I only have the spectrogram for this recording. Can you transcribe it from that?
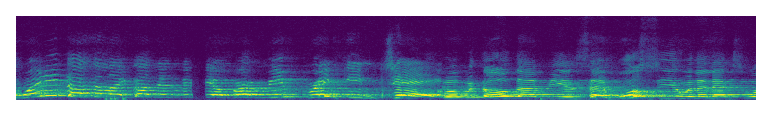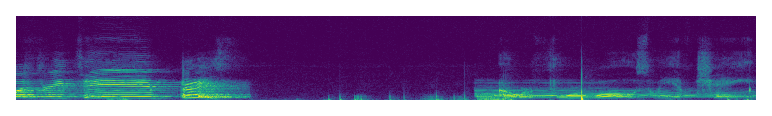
20,000 likes on this video for me pranking Jay. But with all that being said, we'll see you in the next one, Dream Team. Peace. Our four walls may have changed.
